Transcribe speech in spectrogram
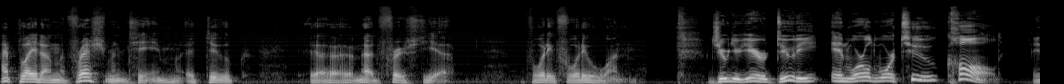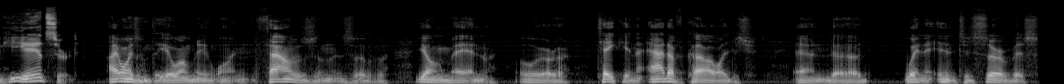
I played on the freshman team at Duke uh, that first year, 40 41. Junior year duty in World War II called, and he answered. I wasn't the only one. Thousands of young men were taken out of college and uh, went into service.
